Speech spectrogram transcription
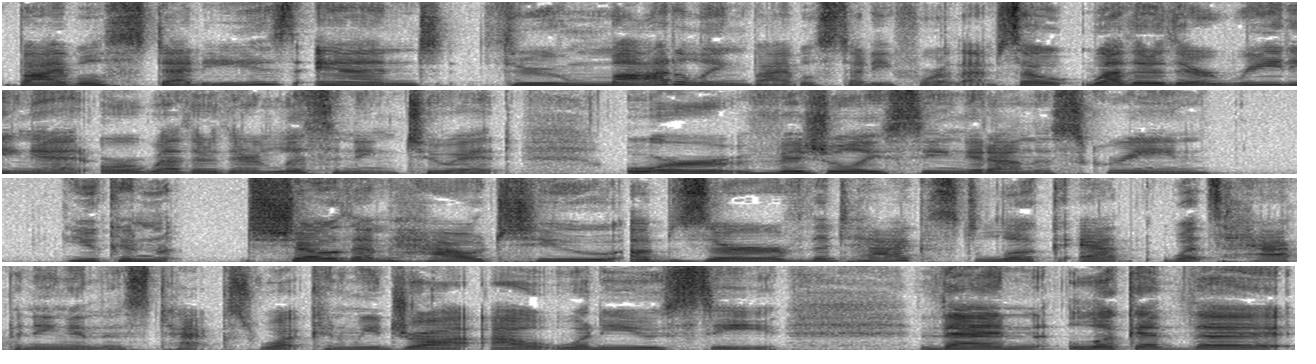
Bible studies and through modeling Bible study for them. So, whether they're reading it or whether they're listening to it or visually seeing it on the screen, you can show them how to observe the text, look at what's happening in this text. What can we draw out? What do you see? Then look at the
